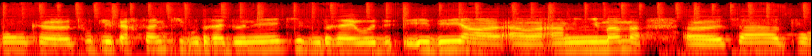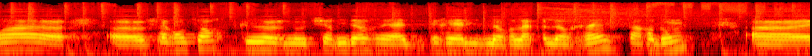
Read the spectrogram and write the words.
donc euh, toutes les personnes qui voudraient donner, qui voudraient aider un, un- minimum, euh, ça pourra euh, euh, faire en sorte que nos cheerleaders réa- réalisent leur, leur rêve, pardon. Euh,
